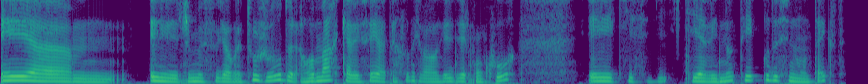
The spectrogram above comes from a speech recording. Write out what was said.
et euh, et je me souviendrai toujours de la remarque qu'avait fait la personne qui avait organisé le concours et qui s'est dit, qui avait noté au-dessus de mon texte,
